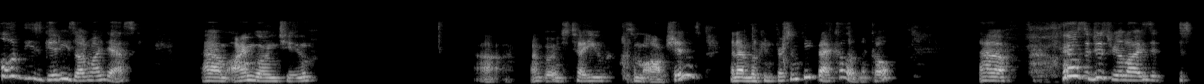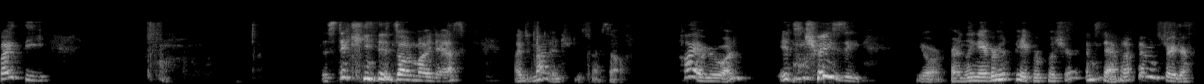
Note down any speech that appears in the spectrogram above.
all of these goodies on my desk, um, I'm going to uh, I'm going to tell you some options, and I'm looking for some feedback. Hello, Nicole. Uh, I also just realized that despite the the sticky that's on my desk, I did not introduce myself. Hi, everyone. It's Tracy, your friendly neighborhood paper pusher and Stampin' Up! demonstrator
